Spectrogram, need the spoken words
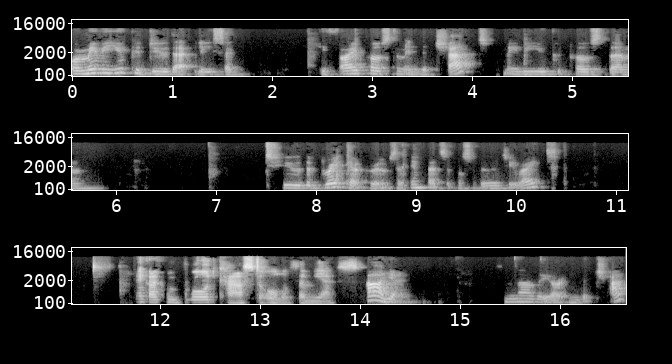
or maybe you could do that, Lisa. If I post them in the chat, maybe you could post them to the breakout rooms. I think that's a possibility, right? I think I can broadcast to all of them, yes. Ah, yeah. Now they are in the chat.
